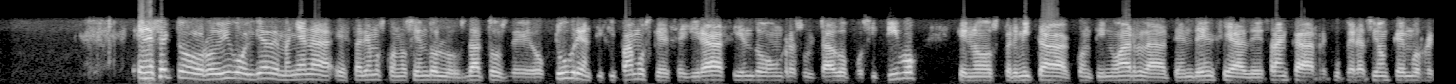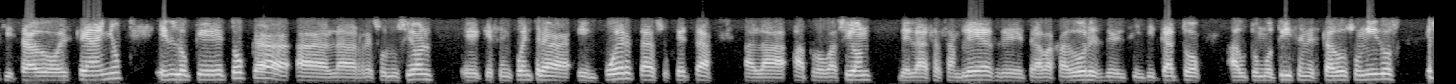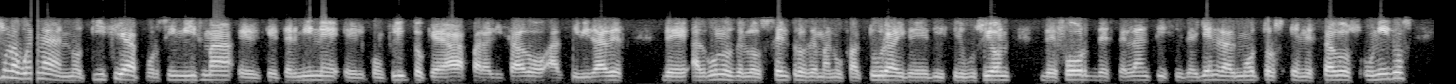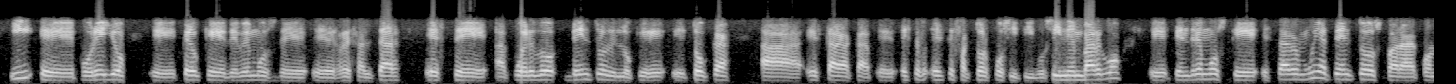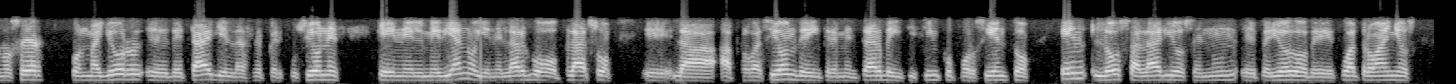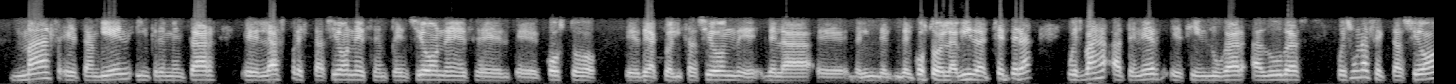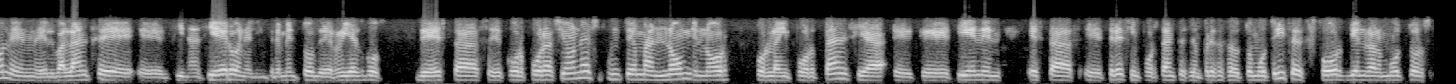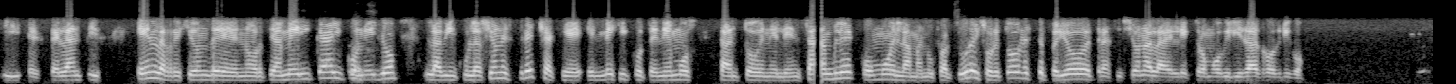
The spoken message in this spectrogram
En efecto, Rodrigo, el día de mañana estaremos conociendo los datos de octubre. Anticipamos que seguirá siendo un resultado positivo que nos permita continuar la tendencia de franca recuperación que hemos registrado este año. En lo que toca a la resolución eh, que se encuentra en puerta, sujeta a la aprobación de las asambleas de trabajadores del sindicato automotriz en Estados Unidos. Es una buena noticia por sí misma el que termine el conflicto que ha paralizado actividades de algunos de los centros de manufactura y de distribución de Ford, de Stellantis y de General Motors en Estados Unidos y eh, por ello eh, creo que debemos de eh, resaltar este acuerdo dentro de lo que toca a esta, eh, este, este, factor positivo. Sin embargo, eh, tendremos que estar muy atentos para conocer con mayor eh, detalle las repercusiones que en el mediano y en el largo plazo la aprobación de incrementar 25% en los salarios en un periodo de cuatro años, más también incrementar las prestaciones en pensiones, el costo eh, de actualización de, la, eh, del, costo de la vida, etcétera, pues va a tener eh, sin lugar a dudas pues una afectación en el balance financiero, en el incremento de riesgos de estas corporaciones, un tema no menor por la importancia que tienen estas tres importantes empresas automotrices, Ford, General Motors y Stellantis, en la región de Norteamérica y con ello la vinculación estrecha que en México tenemos tanto en el ensamble como en la manufactura y sobre todo en este periodo de transición a la electromovilidad, Rodrigo.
